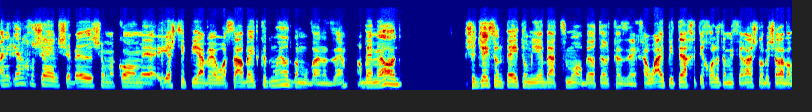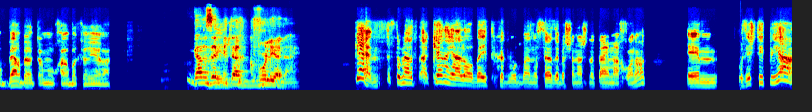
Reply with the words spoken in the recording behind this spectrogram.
אני כן חושב שבאיזשהו מקום אה, יש ציפייה, והוא עשה הרבה התקדמויות במובן הזה, הרבה מאוד, שג'ייסון טייטום יהיה בעצמו הרבה יותר כזה. חוואי פיתח את יכולת המסירה שלו בשלב הרבה הרבה יותר מאוחר בקריירה. גם זה פיתח גבולי עדיין. כן, זאת אומרת, כן היה לו הרבה התקדמות בנושא הזה בשנה-שנתיים האחרונות. אמ, אז יש ציפייה,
